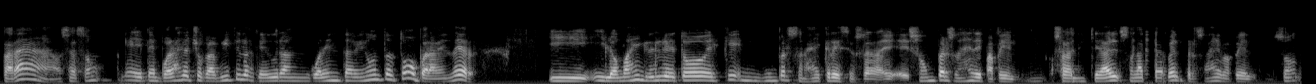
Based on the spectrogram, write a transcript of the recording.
pará. O sea, son eh, temporadas de ocho capítulos que duran 40 minutos, todo para vender. Y, y, lo más increíble de todo es que ningún personaje crece, o sea, eh, son personajes de papel, o sea, literal son la papel, personajes de papel, son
